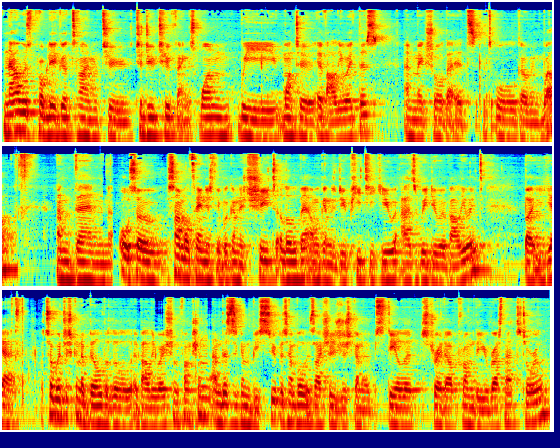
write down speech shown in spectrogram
Now is probably a good time to, to do two things. One, we want to evaluate this and make sure that it's it's all going well. And then also simultaneously, we're going to cheat a little bit and we're going to do PTQ as we do evaluate. But yeah, so we're just going to build a little evaluation function, and this is going to be super simple. It's actually just going to steal it straight up from the ResNet tutorial.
